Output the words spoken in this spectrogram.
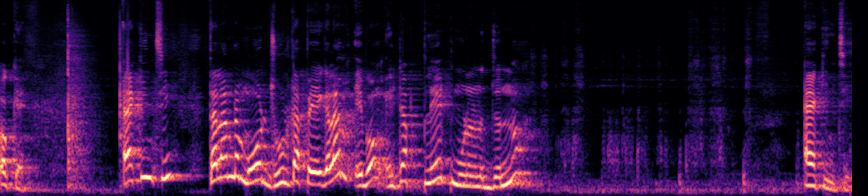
ওকে, এক ইঞ্চি। তাহলে আমরা মোট ঝুলটা পেয়ে গেলাম এবং এটা প্লেট মোড়ানোর জন্য এক ইঞ্চি।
